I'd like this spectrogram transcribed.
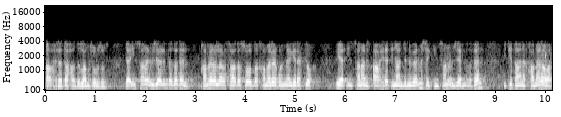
ahirete hazırlamış olursunuz. Ya insanın üzerinde zaten kameralar sağda solda kameraya koymaya gerek yok. Eğer insana biz ahiret inancını vermişsek insanın üzerinde zaten iki tane kamera var.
